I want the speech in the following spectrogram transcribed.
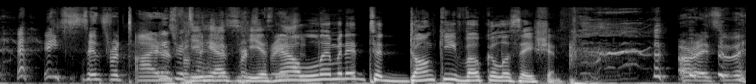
He's since retired. He's from retired. he has he is now limited to donkey vocalization. All right, so then,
